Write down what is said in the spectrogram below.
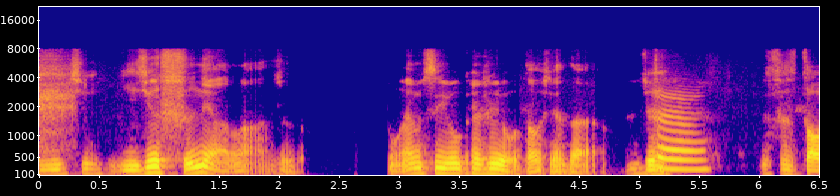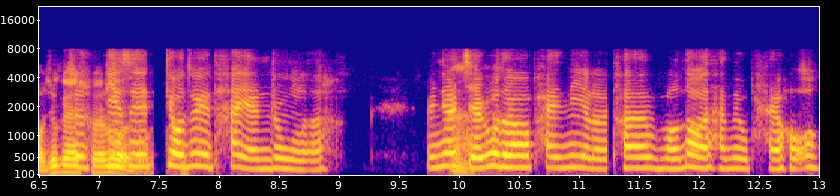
已经已经十年了，这个从 MCU 开始有到现在了，这，这是早就该这衰落了 DC。掉队太严重了，人家哎结构都要拍腻了，他王道还没有拍好。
